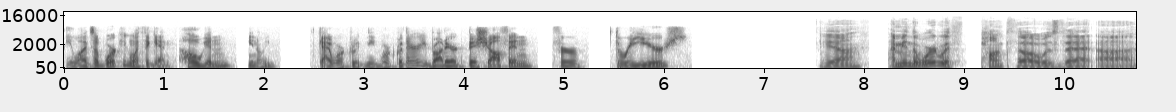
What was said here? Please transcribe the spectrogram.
he winds up working with again. Hogan, you know, he, guy worked with he worked with Eric. He brought Eric Bischoff in for three years. Yeah. I mean, the word with Punk though was that uh,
